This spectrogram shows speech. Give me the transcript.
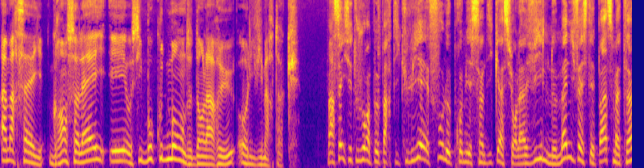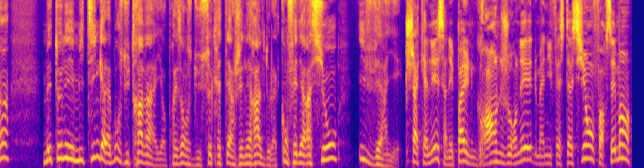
À Marseille, grand soleil et aussi beaucoup de monde dans la rue, Olivier Martoc. Marseille, c'est toujours un peu particulier. Faux, le premier syndicat sur la ville ne manifestait pas ce matin, mais tenait meeting à la Bourse du Travail en présence du secrétaire général de la Confédération, Yves Verrier. Chaque année, ça n'est pas une grande journée de manifestation, forcément,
